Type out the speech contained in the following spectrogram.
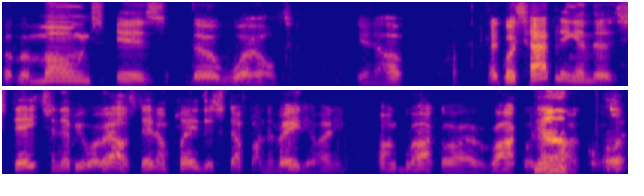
but Ramones is the world, you know. Like what's happening in the states and everywhere else, they don't play this stuff on the radio, any punk rock or rock, whatever No. you call it.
